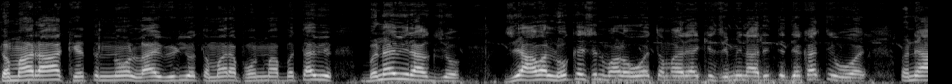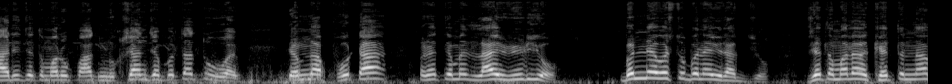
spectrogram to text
તમારા ખેતરનો લાઈવ વીડિયો તમારા ફોનમાં બતાવી, બનાવી રાખજો. જે આવા લોકેશનવાળો હોય, તમારી આખી જમીન આ રીતે દેખાતી હોય અને આ રીતે તમારું પાક નુકસાન જે બતાવતું હોય તેમના ફોટા અને તેમજ લાઈવ વીડિયો બંને વસ્તુ બનાવી રાખજો. જે તમારા ખેતરના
